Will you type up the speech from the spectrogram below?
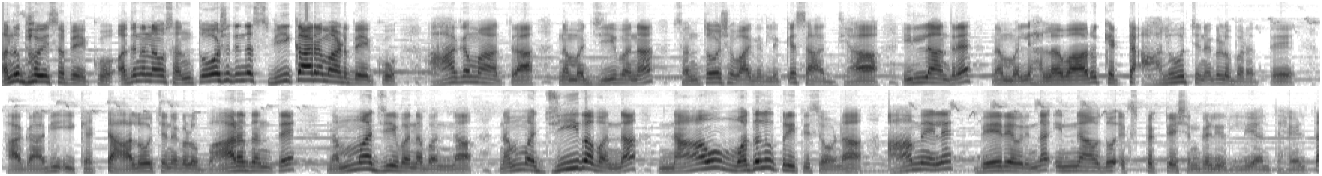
ಅನುಭವಿಸಬೇಕು. ಅದನ್ನು ನಾವು ಸಂತೋಷದಿಂದ ಸ್ವೀಕಾರ ಮಾಡಬೇಕು. ಆಗ ಮಾತ್ರ ನಮ್ಮ ಜೀವನ ಸಂತೋಷವಾಗಿರಲಿಕ್ಕೆ ಸಾಧ್ಯ. ಇಲ್ಲಾಂದರೆ ನಮ್ಮಲ್ಲಿ ಹಲವಾರು ಕೆಟ್ಟ ಆಲೋಚನೆಗಳು ಬರುತ್ತೆ. ಹಾಗಾಗಿ ಈ ಕೆಟ್ಟ ಆಲೋಚನೆಗಳು ಬಾರದಂತೆ ನಮ್ಮ ಜೀವನವನ್ನು, ನಮ್ಮ ಜೀವವನ್ನು ನಾವು ಮೊದಲು ಪ್ರೀತಿಸೋಣ. ಆಮೇಲೆ ಬೇರೆಯವರಿಂದ ಇನ್ಯಾವುದೋ ಎಕ್ಸ್ಪೆಕ್ಟೇಷನ್ಗಳಿರಲಿ ಅಂತ ಹೇಳ್ತಾ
